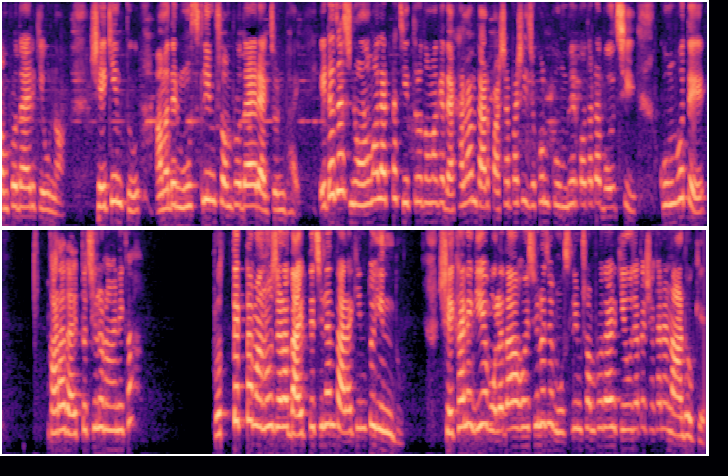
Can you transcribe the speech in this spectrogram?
সম্প্রদায়ের কেউ না সে কিন্তু আমাদের মুসলিম সম্প্রদায়ের একজন ভাই। এটা জাস্ট নর্মাল একটা চিত্র তোমাকে দেখালাম। তার পাশাপাশি যখন কুম্ভের কথাটা বলছি, কুম্ভতে কারা দায়িত্ব ছিল, নয়নিকা? প্রত্যেকটা মানুষ যারা দায়িত্বে ছিলেন, তারা কিন্তু হিন্দু। সেখানে গিয়ে বলে দেওয়া হয়েছিল যে মুসলিম সম্প্রদায়ের কেউ যাতে সেখানে না ঢোকে।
